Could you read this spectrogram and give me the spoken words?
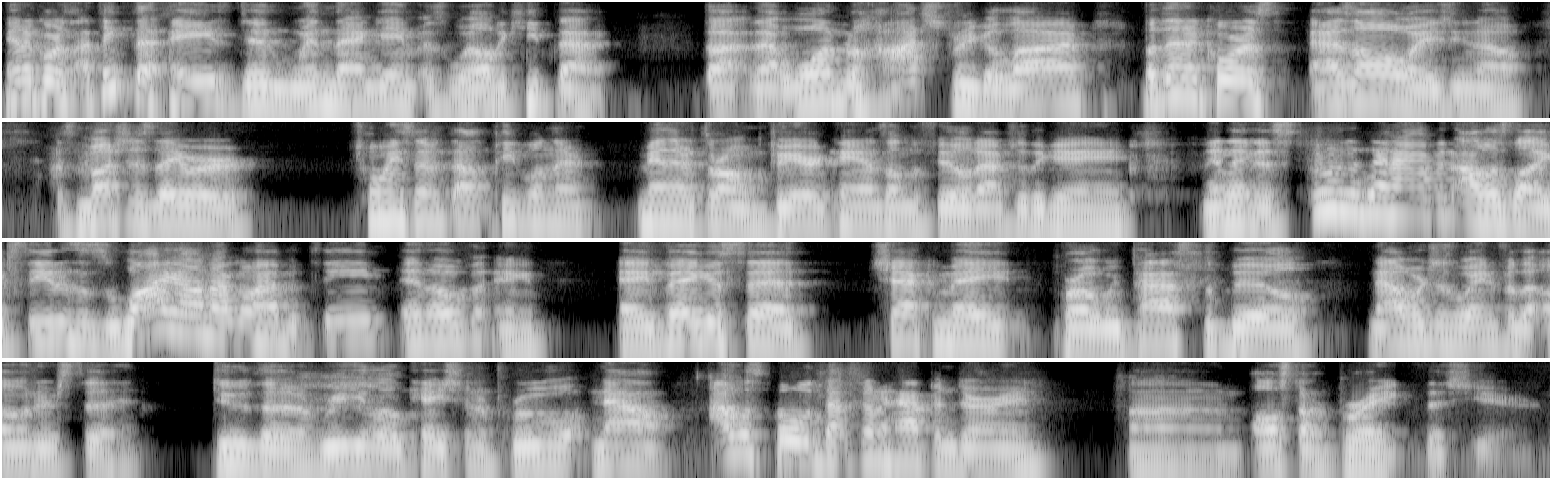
and of course, I think the A's did win that game as well to keep that that, that one hot streak alive. But then, of course, as always, you know, as much as they were 27,000 people in there. Man, they're throwing beer cans on the field after the game. And then as soon as that happened, I was like, see, this is why y'all not going to have a team in Oakland. And hey, Vegas said, checkmate, bro. We passed the bill. Now we're just waiting for the owners to do the relocation approval. Now, I was told that's going to happen during um, All Star break this year.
